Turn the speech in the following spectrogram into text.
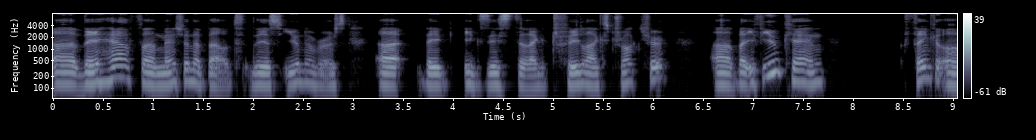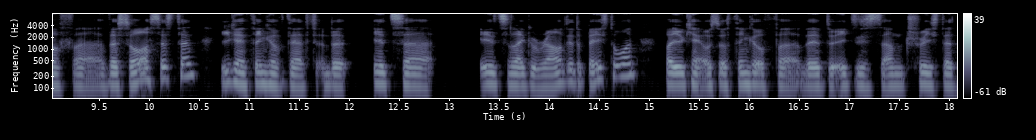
Uh, they have uh, mentioned about this universe, uh, they exist like tree-like structure. Uh, but if you can think of uh, the solar system, you can think of that the it's it's like a rounded based one, but you can also think of there to exist some trees that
